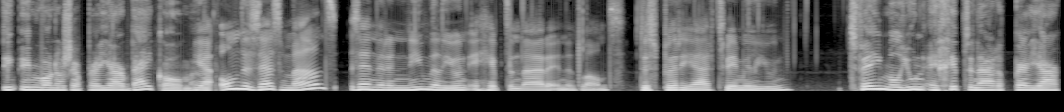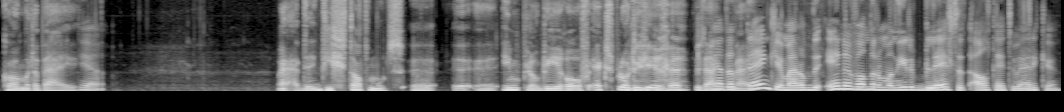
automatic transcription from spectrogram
inwoners er per jaar bijkomen. Ja, om de zes maand zijn er een nieuw miljoen Egyptenaren in het land. Dus per jaar 2 miljoen. 2 miljoen Egyptenaren per jaar komen erbij. Ja. Maar ja, die, die stad moet uh, uh, imploderen of exploderen, lijkt Ja, dat mij. denk je, maar op de een of andere manier blijft het altijd werken.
